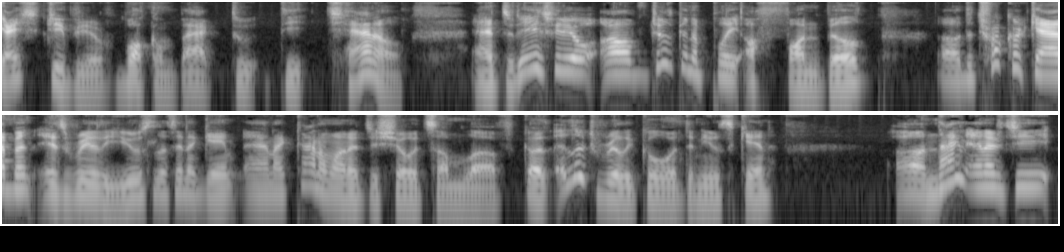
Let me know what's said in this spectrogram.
guys, JB here. Welcome back to the channel. And today's video, I'm just gonna play a fun build. Uh, the trucker cabin is really useless in the game, and I kind of wanted to show it some love because it looks really cool with the new skin. Uh, 9 energy,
